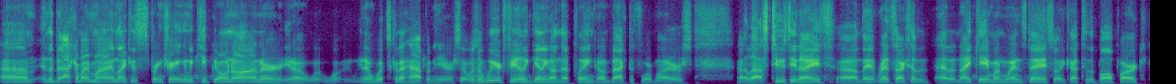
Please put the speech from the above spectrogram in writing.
um, in the back of my mind, like, is spring training going to keep going on, or you know, what, you know, what's going to happen here? So it was a weird feeling getting on that plane going back to Fort Myers. Uh, last Tuesday night, uh, the Red Sox had a, had a night game on Wednesday, so I got to the ballpark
